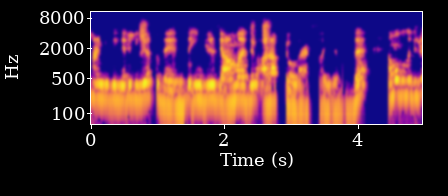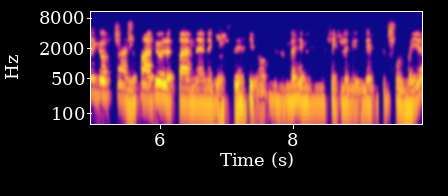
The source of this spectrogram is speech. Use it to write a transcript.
hangi dilleri biliyorsa elinizde İngilizce, Almanca ve Arapça olarak sayıyor bize. Ama bunu bize göstermiyor. Sadece öğretmenlerine gösteriyor. Bizimle henüz bu şekilde bir iletişim kurmayı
